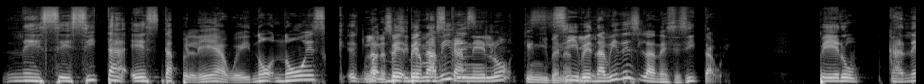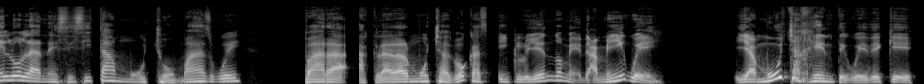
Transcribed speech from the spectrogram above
necesita esta pelea, güey. No, no es... La necesita más Benavides- Canelo que ni Benavides. Sí, Benavides la necesita, güey. Pero Canelo la necesita mucho más, güey, para aclarar muchas bocas, incluyéndome a mí, güey. Y a mucha gente, güey, de que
